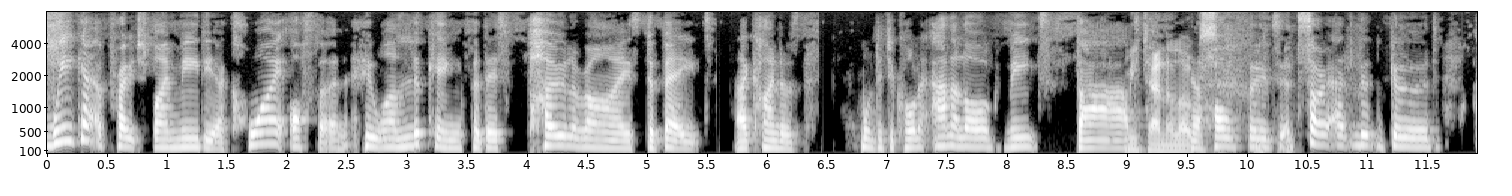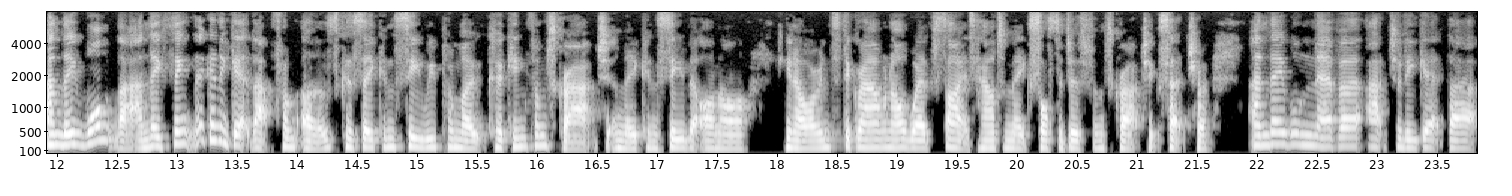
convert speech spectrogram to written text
we get approached by media quite often who are looking for this polarized debate, a kind of what did you call it? Analog meat, bad. Meat analogs. Whole Foods, sorry, uh, good. And they want that. And they think they're going to get that from us because they can see we promote cooking from scratch and they can see that on our you know our instagram and our websites how to make sausages from scratch etc and they will never actually get that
